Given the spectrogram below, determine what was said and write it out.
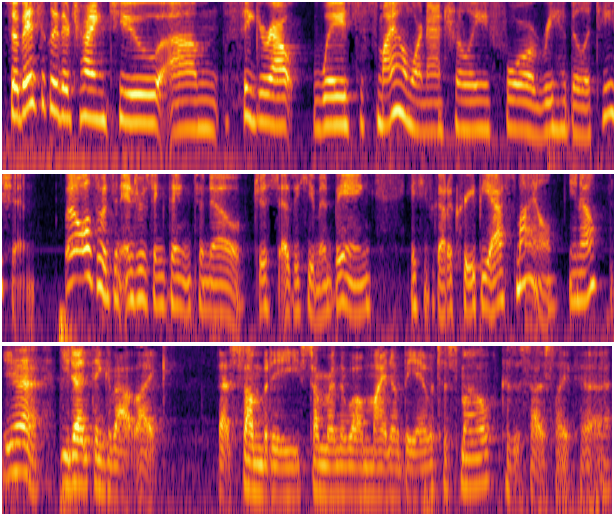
So basically, they're trying to um, figure out ways to smile more naturally for rehabilitation. But also, it's an interesting thing to know just as a human being if you've got a creepy ass smile, you know? Yeah, you don't think about like that somebody somewhere in the world might not be able to smile because it's such like a,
